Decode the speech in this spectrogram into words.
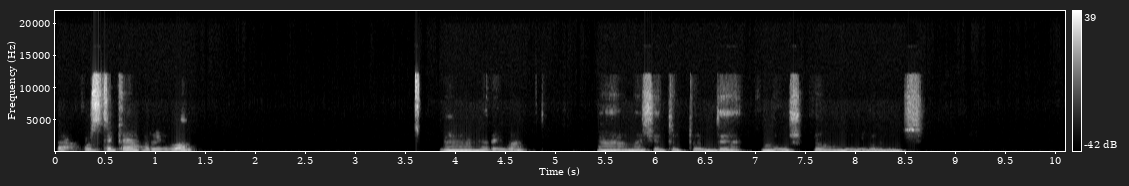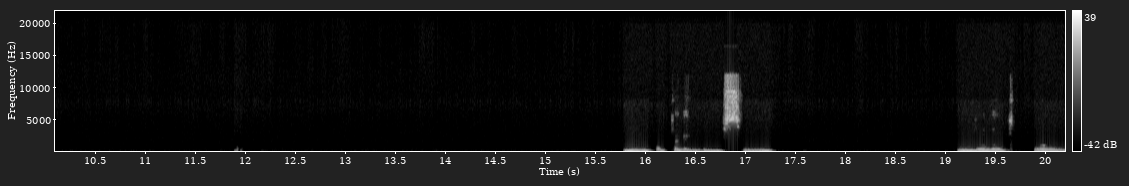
Так, ось така грива. Грива. А, значить, тут, де вушка, вони будуть. Не потрібно всі. Додатково.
